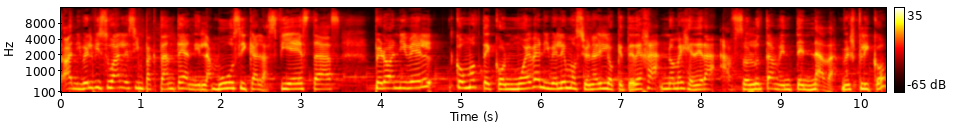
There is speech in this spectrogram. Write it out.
a nivel visual es impactante, a la música, las fiestas, pero a nivel cómo te conmueve a nivel emocional y lo que te deja no me genera absolutamente nada. ¿Me explico?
